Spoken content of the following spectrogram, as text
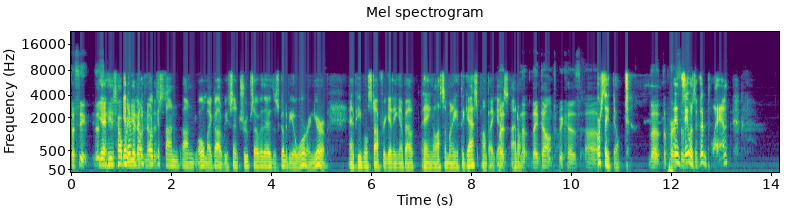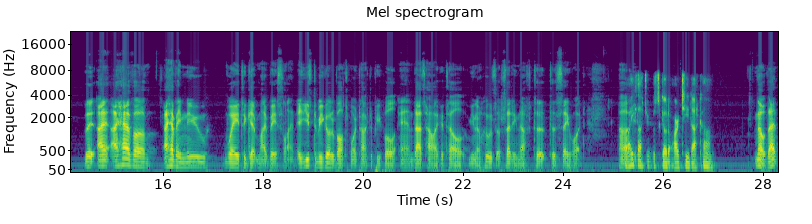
But see, this, yeah, he's Get hoping you everybody don't focused notice. on on oh my god, we've sent troops over there. There's going to be a war in Europe, and people stop forgetting about paying lots of money at the gas pump. I guess but I don't. no, they don't because uh, Of course they don't. the the I person. didn't say it was a good plan. the, I I have a I have a new way to get my baseline. It used to be go to Baltimore, talk to people, and that's how I could tell you know who's upset enough to to say what. Uh, oh, I thought you was go to rt.com. No, that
